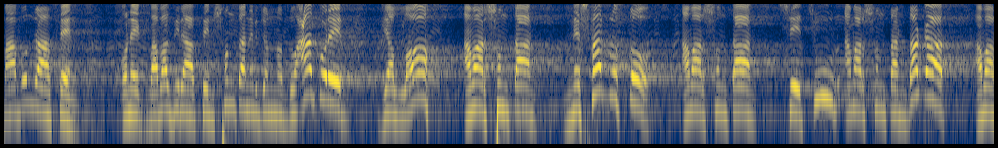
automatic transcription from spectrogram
মা বোনরা আছেন। অনেক বাবাজিরা আছেন, সন্তানের জন্য দোয়া করেন যে আল্লাহ আমার সন্তান নেশাগ্রস্ত, আমার সন্তান, সে চুর, আমার সন্তান ডাকাত, আমার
